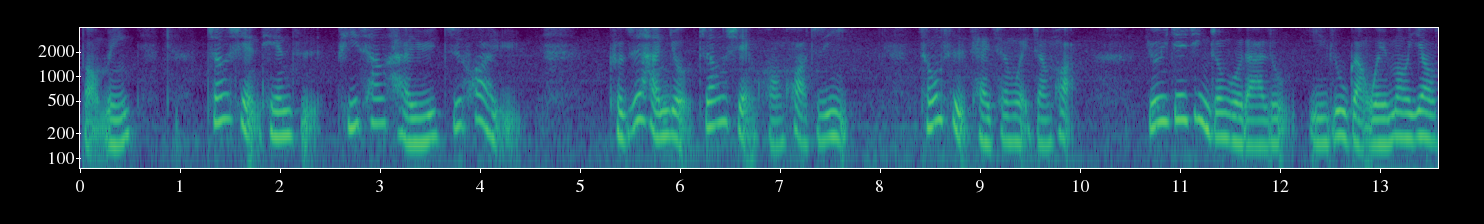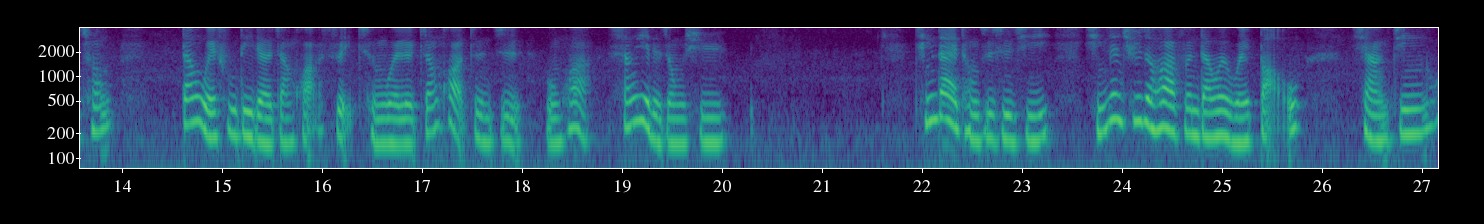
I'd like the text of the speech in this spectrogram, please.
保民，彰显天子，披沧海鱼之化语，可知含有彰显皇化之意。从此才称为彰化。由于接近中国大陆，以鹿港为贸易要冲，当为腹地的彰化，遂成为了彰化政治、文化、商业的中枢。清代统治时期，行政区的划分单位为堡，像今。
